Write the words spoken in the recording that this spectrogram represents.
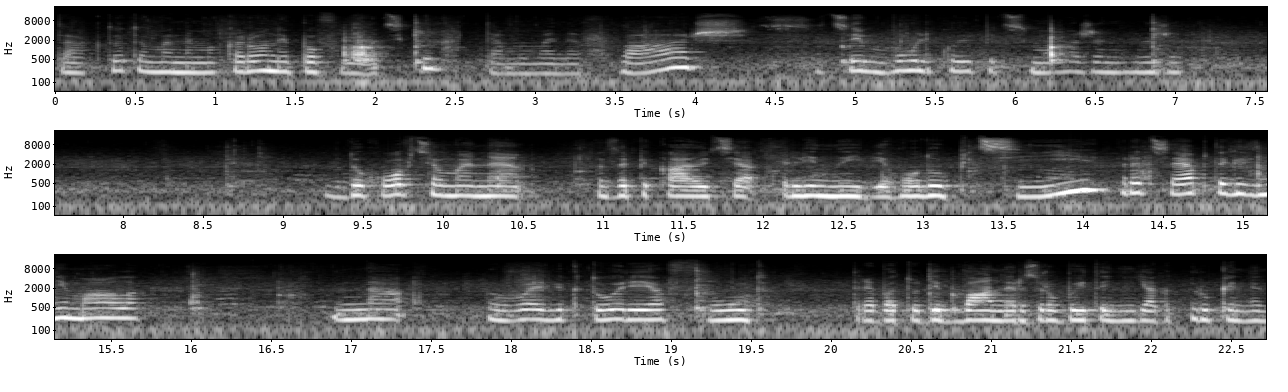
Так, тут у мене макарони по-флотськи. Там у мене фарш з цибулькою підсмажений вже. В духовці у мене запікаються ліниві голубці. Рецептик знімала на В Victoria Food. Треба туди банер зробити, ніяк руки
